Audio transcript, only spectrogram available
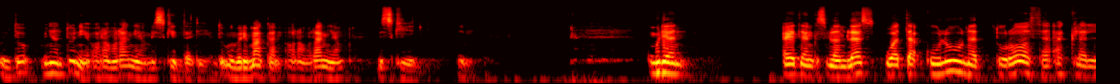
untuk menyantuni orang-orang yang miskin tadi, untuk memberi makan orang-orang yang miskin. Ini. Kemudian ayat yang ke-19, wa ta'kuluna turatha aklan.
